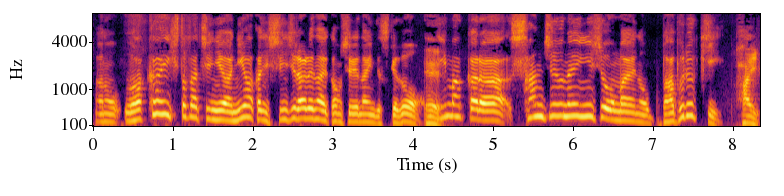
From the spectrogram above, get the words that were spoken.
あの、若い人たちにはにわかに信じられないかもしれないんですけど、ええ今から30年以上前のバブル期はい。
